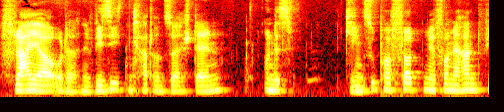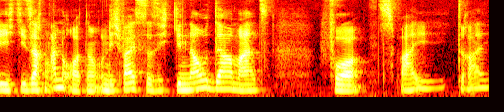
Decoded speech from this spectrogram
Flyer oder eine Visitenkarte und so erstellen und es ging super flott mir von der Hand, wie ich die Sachen anordne und ich weiß, dass ich genau damals vor zwei, drei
